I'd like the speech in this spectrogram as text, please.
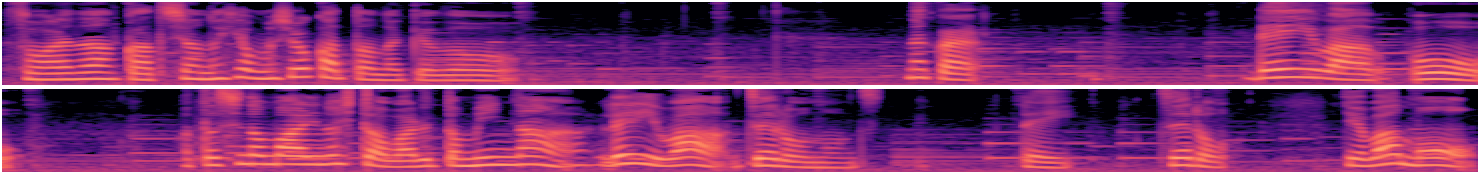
そうあれなんか私あの日面白かったんだけど。なんか令和を私の周りの人は割とみんな令和ゼロの令ゼロ。で和も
